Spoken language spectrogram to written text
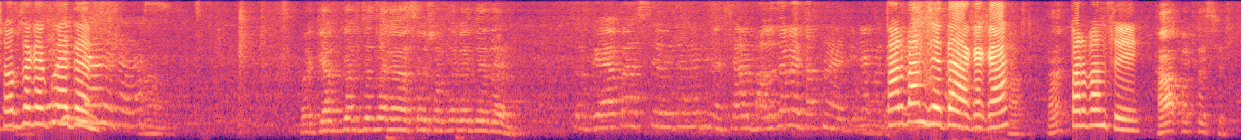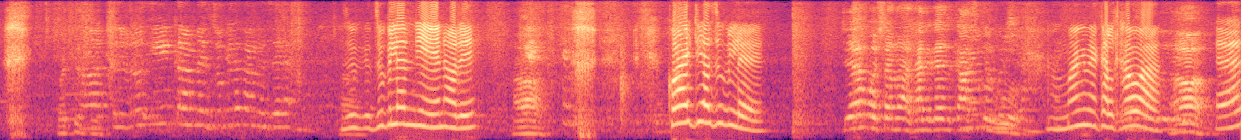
সব জায়গায় কয়া দেন। পারবান যে তা কাকা? পারবান সে জুগ- জুগলে নিয়ে নরে কয়টিয়া জুগলে মাংনা কাল খাওয়া হ্যাঁ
